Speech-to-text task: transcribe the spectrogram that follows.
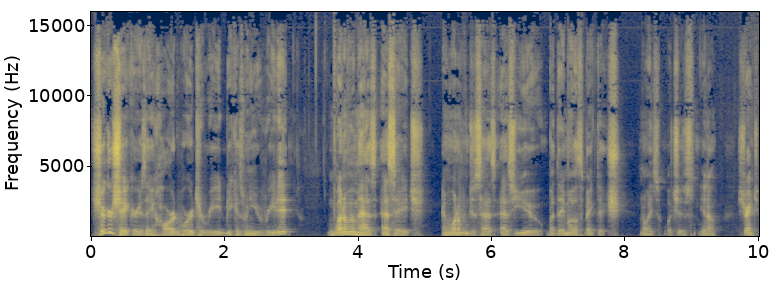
Sugar shaker is a hard word to read because when you read it, one of them has sh and one of them just has su, but they both make the sh noise, which is you know strange.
